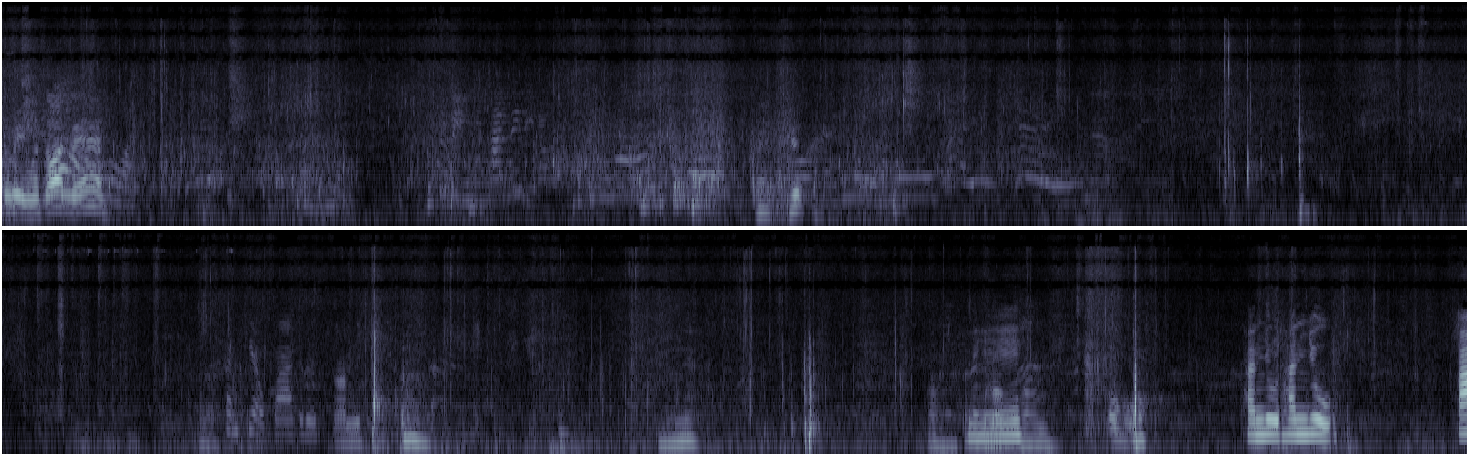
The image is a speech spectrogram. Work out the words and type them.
จะวิ่งมาซ่อนแม่ คันเกี่ยวปลาจะเลยงามอยู่นี่นี่โอ้โหทันอยู่ทันอยู่ปลา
